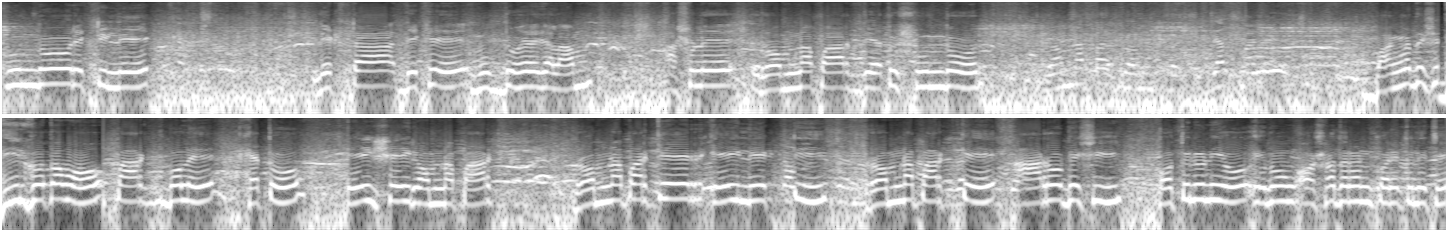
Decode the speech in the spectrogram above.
সুন্দর একটি লেক। লেকটা দেখে মুগ্ধ হয়ে গেলাম। আসলে রমনা পার্ক যে এত সুন্দর। রমনা পার্ক বাংলাদেশের দীর্ঘতম পার্ক বলে খ্যাত এই সেই রমনা পার্ক। রমনা পার্কের এই লেকটি রমনা পার্ককে আরও বেশি অতুলনীয় এবং অসাধারণ করে তুলেছে।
